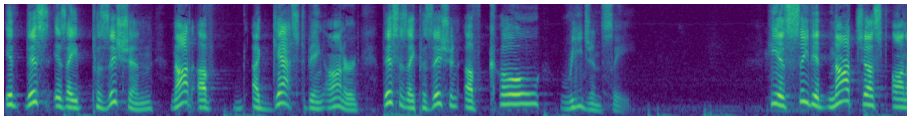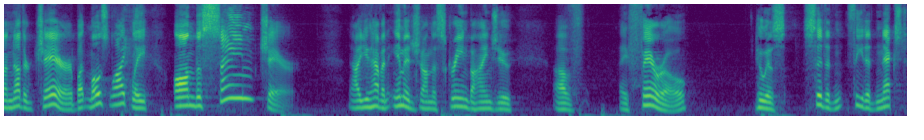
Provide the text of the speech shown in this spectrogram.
It, this is a position not of a guest being honored, this is a position of co regency. He is seated not just on another chair, but most likely on the same chair. Now, you have an image on the screen behind you of a Pharaoh who is seated, seated next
